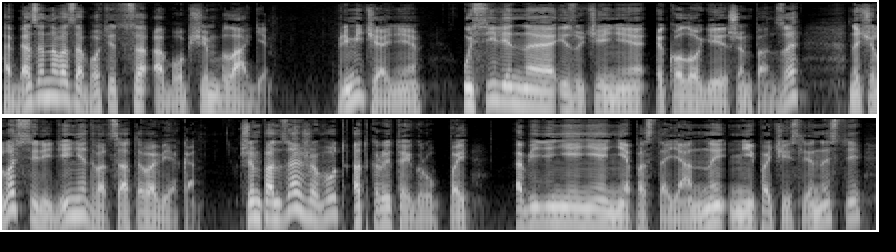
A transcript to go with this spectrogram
обязанного заботиться об общем благе. Примечание. Усиленное изучение экологии шимпанзе началось в середине XX века. Шимпанзе живут открытой группой. Объединения не постоянны ни по численности, ни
